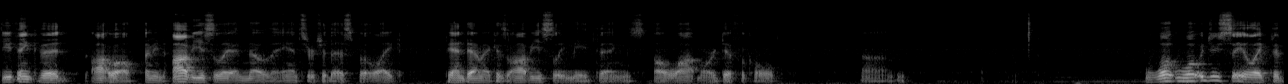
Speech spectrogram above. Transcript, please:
do you think that? Uh, well, I mean, obviously, I know the answer to this, but like, pandemic has obviously made things a lot more difficult. Um, what what would you say? Like, that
